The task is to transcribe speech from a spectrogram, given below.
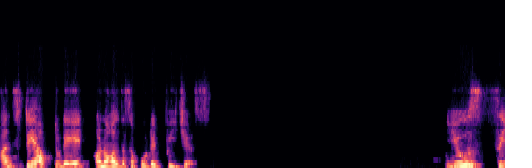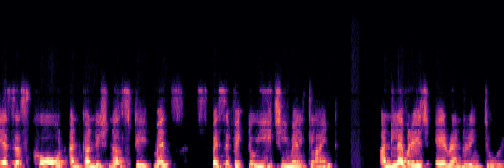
and stay up to date on all the supported features. Use CSS code and conditional statements specific to each email client and leverage a rendering tool.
